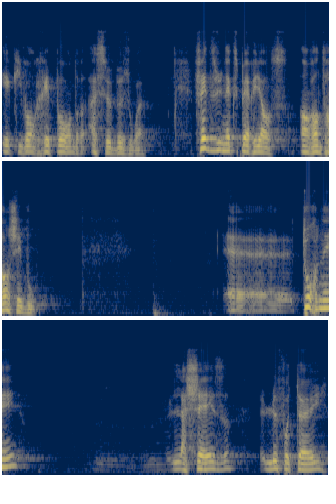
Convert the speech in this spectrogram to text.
et qui vont répondre à ce besoin. Faites une expérience en rentrant chez vous. Euh, tournez la chaise, le fauteuil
